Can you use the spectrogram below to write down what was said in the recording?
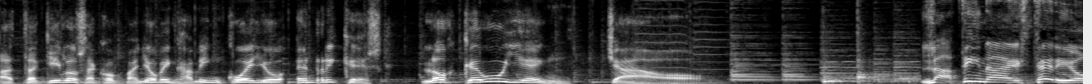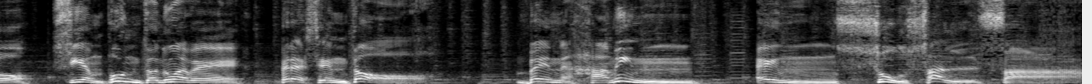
Hasta aquí los acompañó Benjamín Cuello Enríquez. Los que huyen. Chao. Latina Estéreo 100.9 presentó Benjamín en su salsa.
